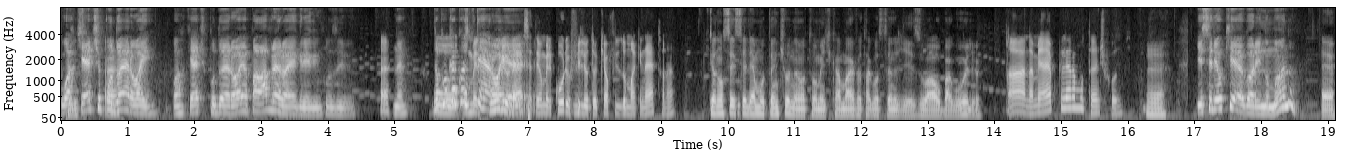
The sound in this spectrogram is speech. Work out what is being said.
o arquétipo É. do herói. O arquétipo do herói, a palavra herói é grega, inclusive. É. Né? Então o, qualquer coisa o que tem Mercúrio, herói né? é... Você tem o Mercúrio, filho do, que é o filho do Magneto, né? Que eu não sei se ele é mutante ou não atualmente, que a Marvel tá gostando de zoar o bagulho. Ah, na minha época ele era mutante, foda-se. É. E seria o que agora? Inumano? É.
